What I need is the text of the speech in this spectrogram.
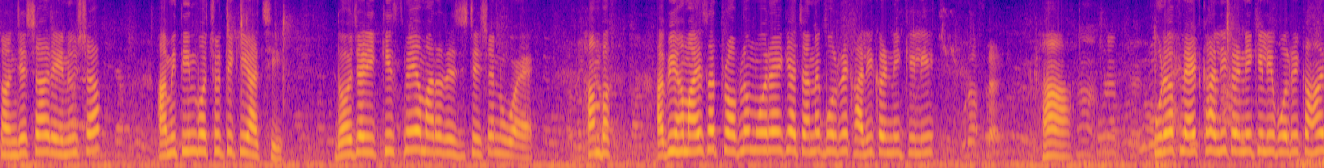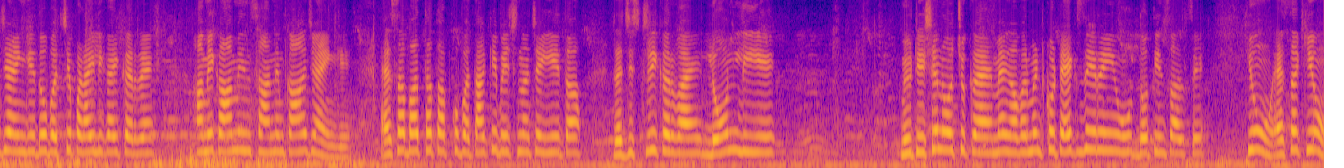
संजय शाह रेणु शाह हम तीन बच्चों टिकी आची 2021 में हमारा रजिस्ट्रेशन हुआ है। हम बक, अभी हमारे साथ प्रॉब्लम हो रहा है कि अचानक बोल रहे खाली करने के लिए। पूरा फ्लैट हाँ। पूरा फ्लैट खाली करने के लिए बोल रहे कहाँ जाएँगे? दो बच्चे पढ़ाई लिखाई कर रहे हैं। हम एक आम इंसान हम कहाँ जाएँगे? ऐसा बात था तो आपको बता के बेचना चाहिए था। रजिस्ट्री करवाए लोन लिए। म्यूटेशन हो चुका है। मैं गवर्नमेंट को टैक्स दे रही हूँ दो तीन साल से। क्यों? ऐसा क्यों?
